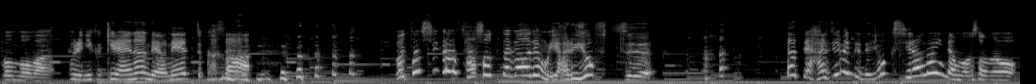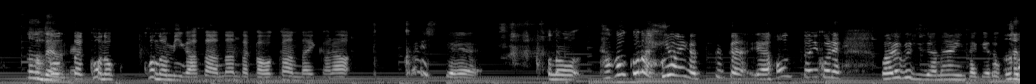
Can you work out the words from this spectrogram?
ボンボンは鶏肉嫌いなんだよねとかさ 私が誘った側でもやるよ普通だって初めてでよく知らないんだもんそのそうだよね誘った。この好みがさなんだかわかんないからくりしてそのタバコの匂いがつくからいや本当にこれ悪口じゃないんだけど感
